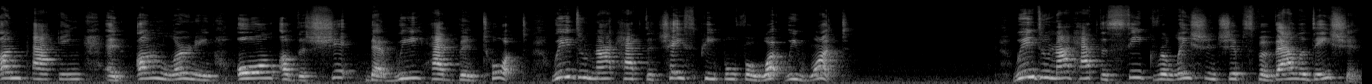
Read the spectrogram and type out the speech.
unpacking and unlearning all of the shit that we have been taught. We do not have to chase people for what we want. We do not have to seek relationships for validation,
